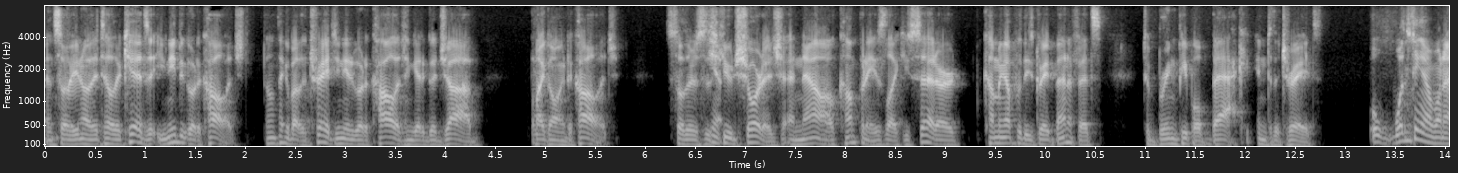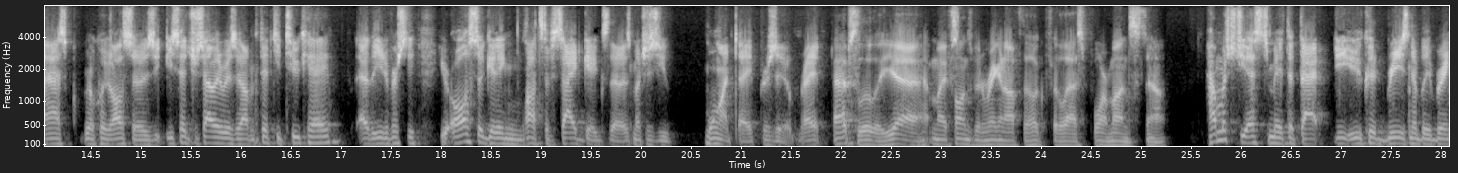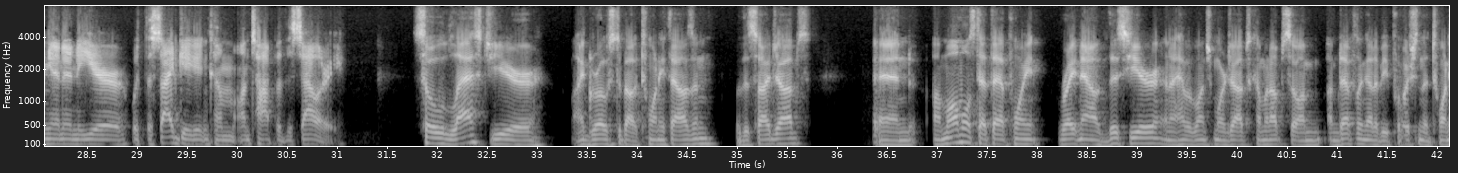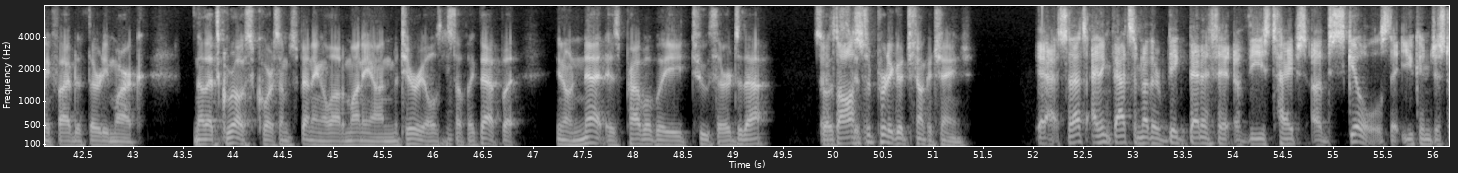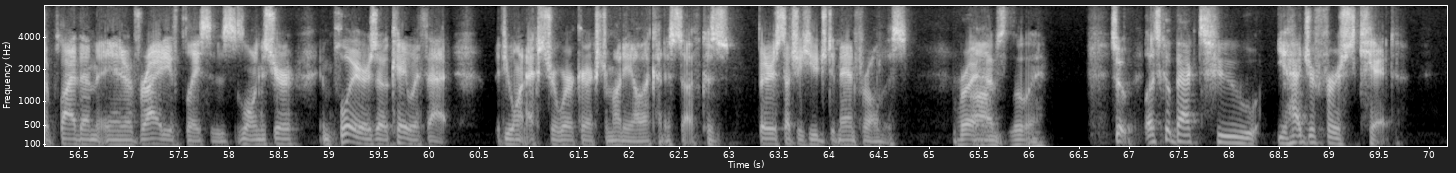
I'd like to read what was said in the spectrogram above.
And so, you know, they tell their kids that you need to go to college. Don't think about the trades. You need to go to college and get a good job by going to college. So there's this Yeah. huge shortage. And now companies, like you said, are coming up with these great benefits to bring people back into the trades. Well, one thing I want to ask real quick also is you said your salary was around 52K at the university. You're also getting lots of side gigs, though, as much as you want, I presume, right? Absolutely. Yeah. My phone's been ringing off the hook for the last four months now. How much do you estimate that that you could reasonably bring in in a year with the side gig income on top of the salary? So last year I grossed about 20,000 with the side jobs. And I'm almost at that point right now this year, and I have a bunch more jobs coming up. So I'm I'm definitely going to be pushing the 25 to 30 mark. Now that's gross. Of course, I'm spending a lot of money on materials and stuff like that. But you know, net is probably two thirds of that. So That's it's, awesome. it's a pretty good chunk of change. Yeah, so that's I think that's another big benefit of these types of skills that you can just apply them in a variety of places as long as your employer is okay with that. If you want extra work or extra money, all that kind of stuff, because there is such a huge demand for all this. Right. Um, absolutely. So let's go back to you had your first kid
